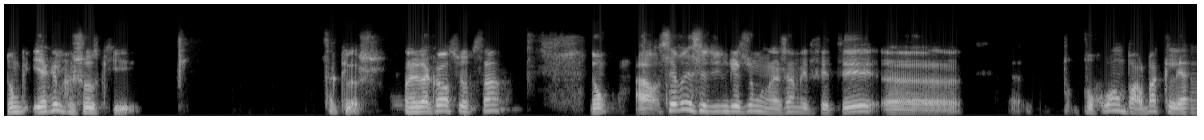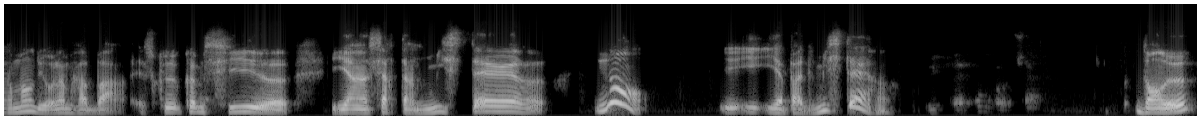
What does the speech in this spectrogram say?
Donc, il y a quelque chose qui, ça cloche. On est d'accord sur ça? Donc, alors c'est vrai, c'est une question qu'on n'a jamais traitée. Euh, pourquoi on ne parle pas clairement du Olam Haba? Est-ce que comme si euh, il y a un certain mystère? Non, il n'y a pas de mystère. Dans le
